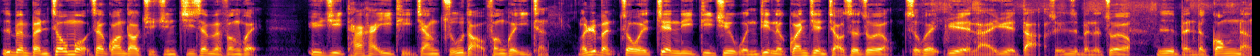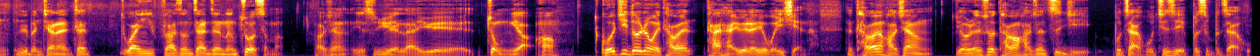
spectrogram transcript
日本本周末在广岛举行 G7 峰会，预计台海议题将主导峰会议程。而日本作为建立地区稳定的关键角色作用只会越来越大，所以日本的作用、日本的功能、日本将来在万一发生战争能做什么？好像也是越来越重要哈，国际都认为台湾台海越来越危险了。那台湾好像有人说台湾好像自己不在乎，其实也不是不在乎，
